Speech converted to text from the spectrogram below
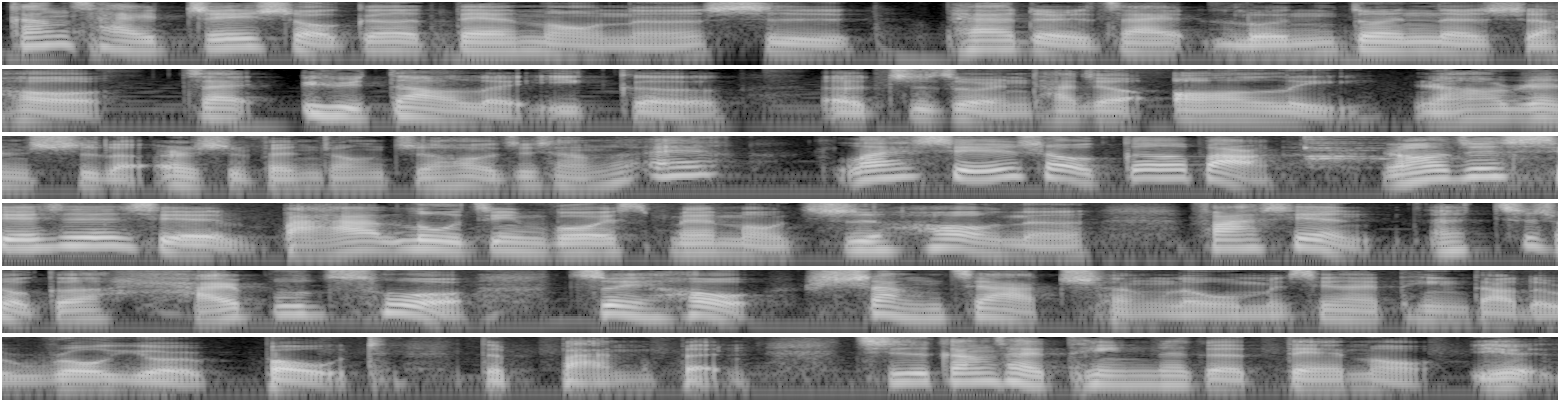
刚才这首歌的 demo 呢，是 Pader 在伦敦的时候，在遇到了一个呃制作人，他叫 Ollie，然后认识了二十分钟之后，就想说，哎，来写一首歌吧，然后就写写写，把它录进 voice memo 之后呢，发现呃这首歌还不错，最后上架成了我们现在听到的 Roll Your Boat 的版本。其实刚才听那个 demo 也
